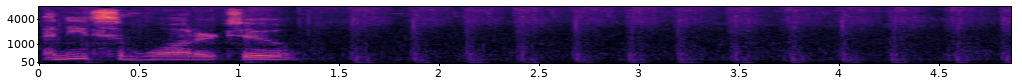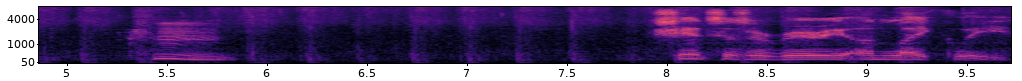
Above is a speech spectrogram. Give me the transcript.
I need some water too. Hmm. Chances are very unlikely.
